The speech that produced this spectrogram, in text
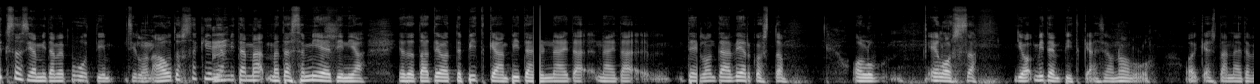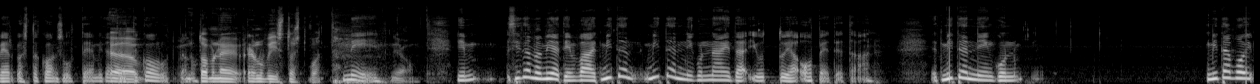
Yksi asia, mitä me puhuttiin silloin autossakin mm. ja mitä mä, mä tässä mietin, ja, ja tota, te olette pitkään pitänyt näitä, näitä, teillä on tämä verkosto ollut elossa jo, miten pitkään se on ollut? Oikeastaan näitä verkostokonsultteja, mitä öö, te olette kouluttanut? Tuommoinen reilu 15 vuotta. Niin. Joo. niin sitä mä mietin vaan, että miten, miten niin kuin näitä juttuja opetetaan? Että miten niin kuin, mitä voi,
